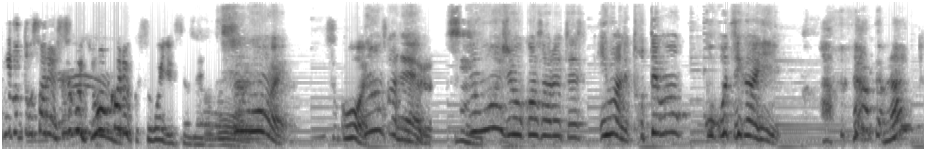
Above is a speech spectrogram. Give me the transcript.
ギルトされる。すごい浄化力すごいですよね。すごい。すごい。なんかねうん、すごい浄化されて、今ね、とても心地がいい。あ、なんか内藤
